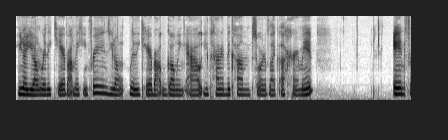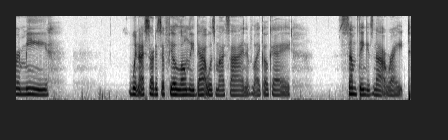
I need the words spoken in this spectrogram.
you know, you don't really care about making friends, you don't really care about going out. You kind of become sort of like a hermit. And for me, when I started to feel lonely, that was my sign of like, okay, something is not right.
